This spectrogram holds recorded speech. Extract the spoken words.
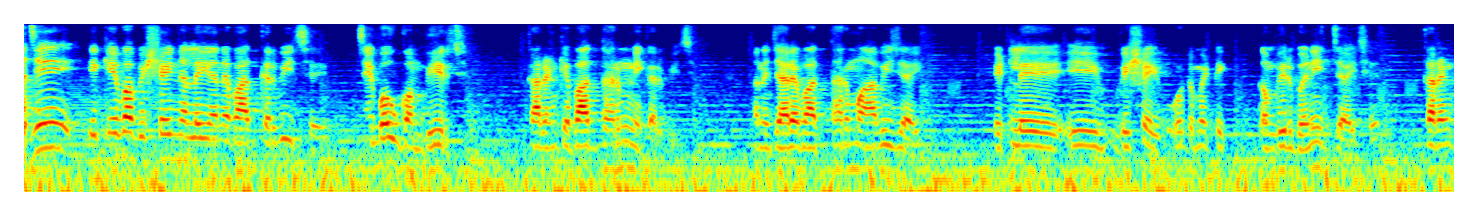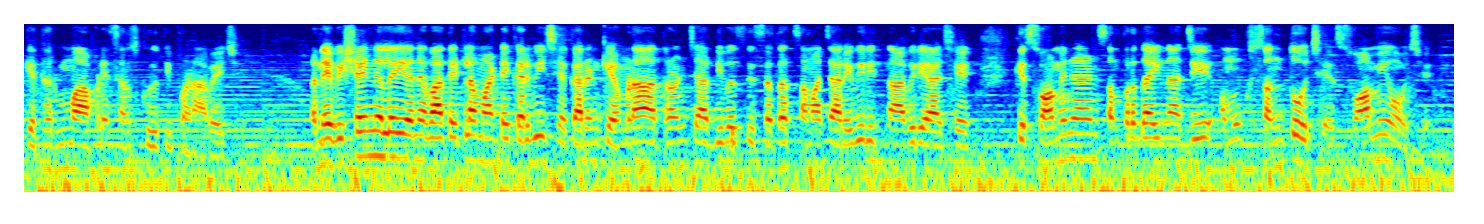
આજે એક એવા વિષયને લઈ અને વાત કરવી છે, જે બહુ ગંભીર છે, કારણ કે વાત ધર્મની કરવી છે. અને જ્યારે વાત ધર્મ આવી જાય, એટલે એ વિષય ઓટોમેટિક ગંભીર બની જ જાય છે, કારણ કે ધર્મમાં આપણી સંસ્કૃતિ પણ આવે છે. અને વિષયને લઈ અને વાત એટલા માટે કરવી છે, કારણ કે હમણાં ત્રણ ચાર દિવસથી સતત સમાચાર એવી રીતના આવી રહ્યા છે કે સ્વામિનારાયણ સંપ્રદાયના જે અમુક સંતો છે, સ્વામીઓ છે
